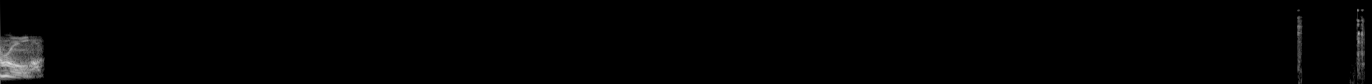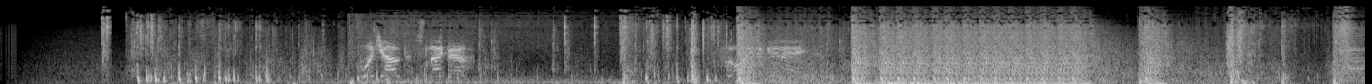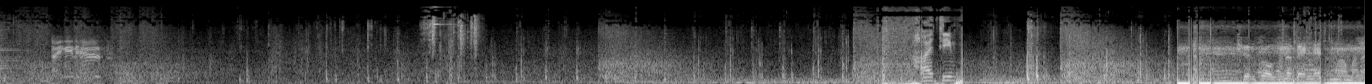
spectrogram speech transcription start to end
Roll. Hi team. Türk olduğunu belli etme amına.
